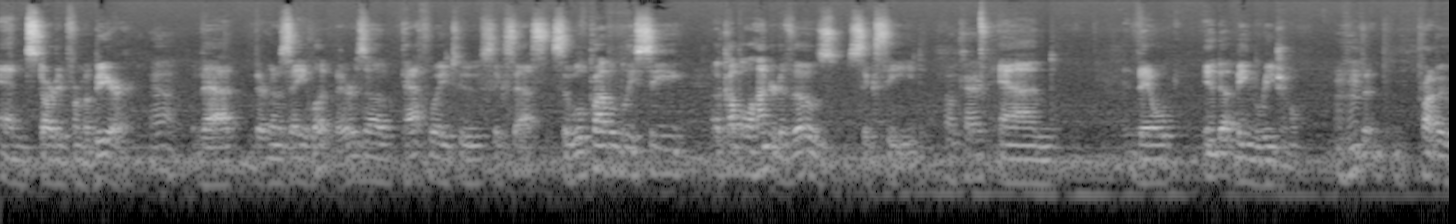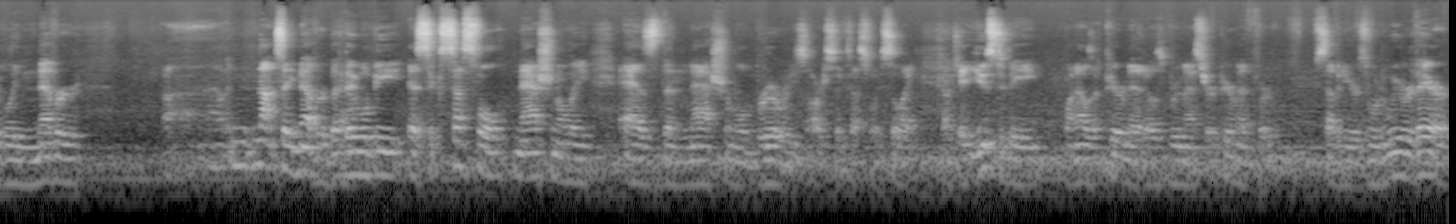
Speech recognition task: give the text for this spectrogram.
and started from a beer, Yeah. that they're going to say, look, there's a pathway to success. So we'll probably see a couple hundred of those succeed, Okay. and they'll end up being regional. But Probably never, uh, not say never, but they will be as successful nationally as the national breweries are successfully. So, like, Gotcha. it used to be when I was at Pyramid, I was brewmaster at Pyramid for seven years. When we were there,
